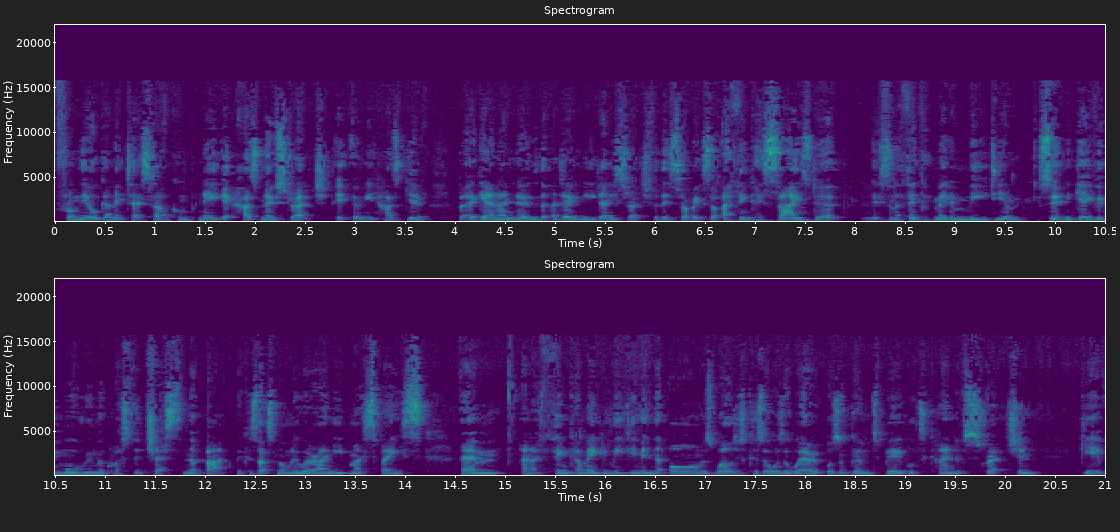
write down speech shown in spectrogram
from the Organic Textile Company. It has no stretch, it only has give. But again, I know that I don't need any stretch for this fabric. So I think I sized up this and I think I've made a medium. Certainly gave it more room across the chest and the back because that's normally where I need my space. Um, and I think I made a medium in the arm as well, just because I was aware it wasn't going to be able to kind of stretch and give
